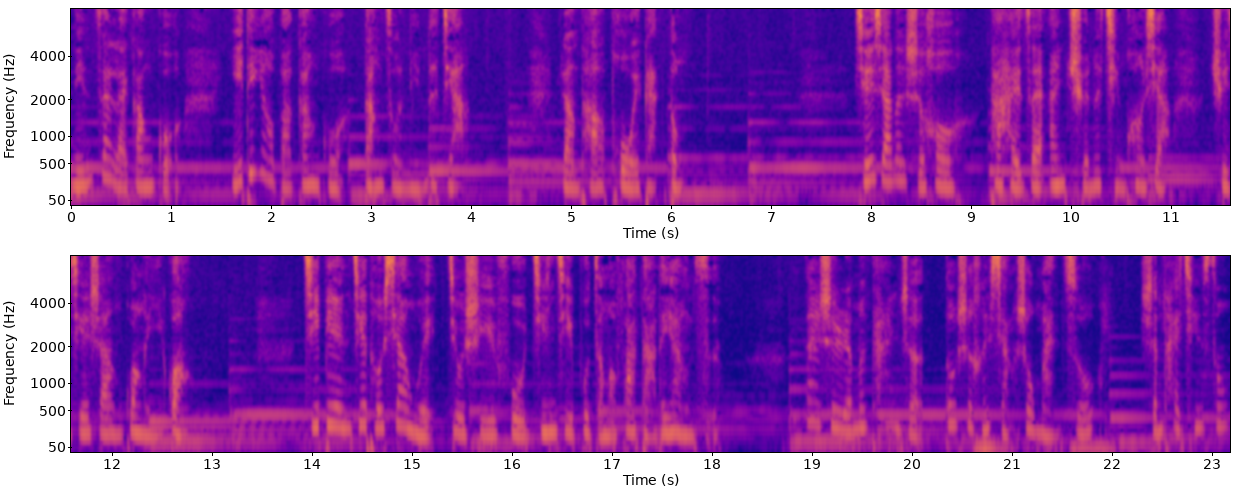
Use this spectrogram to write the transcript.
您再来刚果，一定要把刚果当做您的家。”让他颇为感动。闲暇的时候，他还在安全的情况下去街上逛了一逛。即便街头巷尾就是一副经济不怎么发达的样子，但是人们看着都是很享受、满足，神态轻松，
